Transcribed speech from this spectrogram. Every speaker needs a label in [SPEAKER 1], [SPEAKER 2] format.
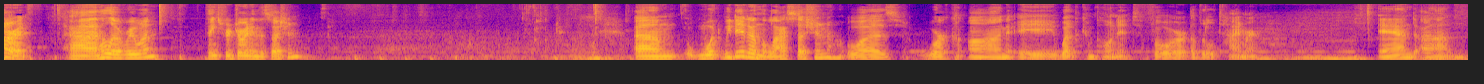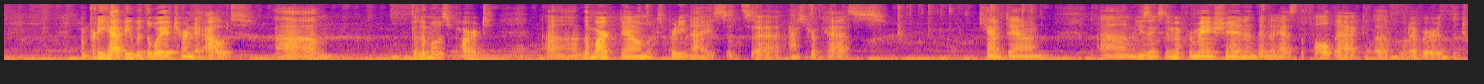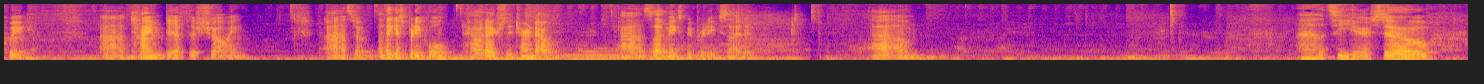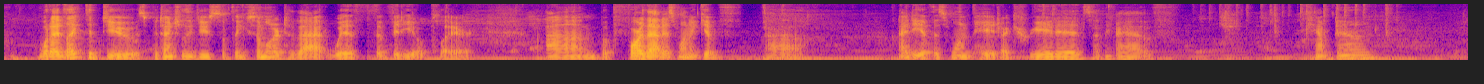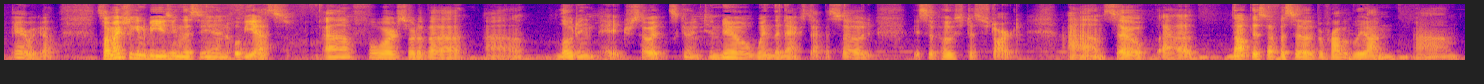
[SPEAKER 1] All right. Uh, hello, everyone. Thanks for joining the session. Um, what we did on the last session was work on a web component for a little timer. And um, I'm pretty happy with the way it turned out um, for the most part. Uh, the markdown looks pretty nice. It's uh, Astrocast countdown um, using some information, and then it has the fallback of whatever the twig uh, time diff is showing. Uh, so I think it's pretty cool how it actually turned out. Uh, so that makes me pretty excited. Um, uh, let's see here. So what I'd like to do is potentially do something similar to that with the video player. Um, but before that, I just want to give uh, an idea of this one page I created. So I think I have countdown. There we go. So I'm actually going to be using this in OBS uh, for sort of a uh, loading page. So it's going to know when the next episode is supposed to start. Um, so uh, not this episode, but probably on um,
